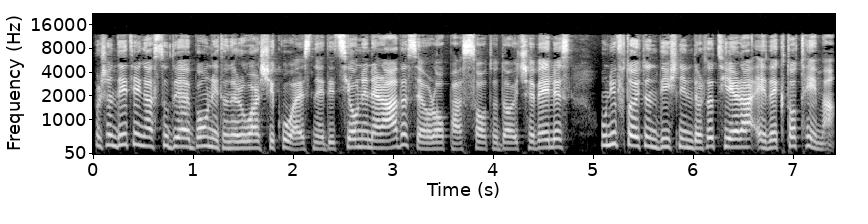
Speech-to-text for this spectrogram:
Përshëndetje nga studia e Bonit të nderuar shikues. Në edicionin e radhës Europa sot të Deutsche Welles, unë ju ftoj të ndiqni ndër të tjera edhe këto tema.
